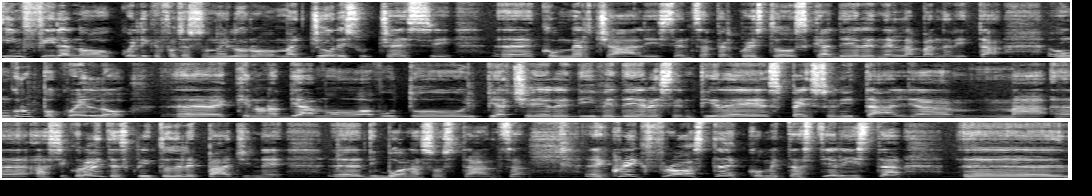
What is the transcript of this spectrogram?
infilano quelli che forse sono i loro maggiori successi eh, commerciali senza per questo scadere nella banalità. Un gruppo quello eh, che non abbiamo avuto il piacere di vedere e sentire spesso in Italia, ma eh, ha sicuramente scritto delle pagine eh, di buona sostanza. Eh, Craig Frost come tastierista eh,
